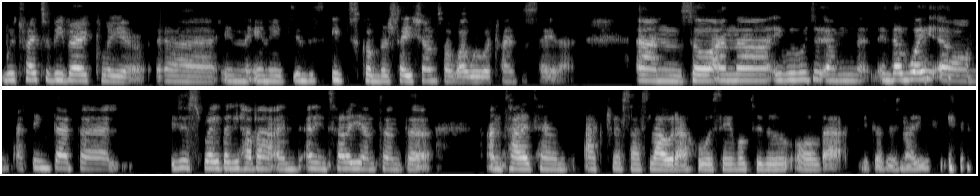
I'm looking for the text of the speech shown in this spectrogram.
we try to be very clear uh, in in it in this each conversations of what we were trying to say that. And so and uh, if we would and in that way, um, I think that uh, it's just great that you have a, an, an intelligent and uh, and talented actress as Laura who was able to do all that because it's not easy.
